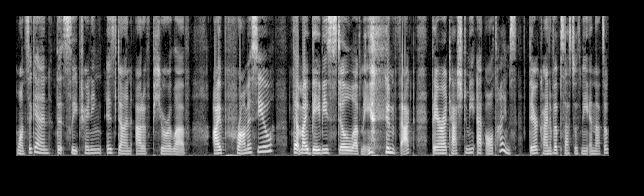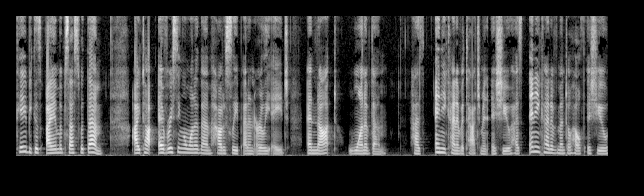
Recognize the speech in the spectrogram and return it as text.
once again, that sleep training is done out of pure love. I promise you that my babies still love me. In fact, they are attached to me at all times. They're kind of obsessed with me, and that's okay because I am obsessed with them. I taught every single one of them how to sleep at an early age, and not one of them has any kind of attachment issue, has any kind of mental health issue,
